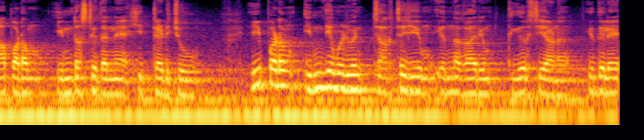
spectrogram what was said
ആ പടം ഇൻഡസ്ട്രി തന്നെ ഹിറ്റടിച്ചു. ഈ പടം ഇന്ത്യ മുഴുവൻ ചർച്ച ചെയ്യും എന്ന കാര്യം തീർച്ചയാണ്. ഇതിലെ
